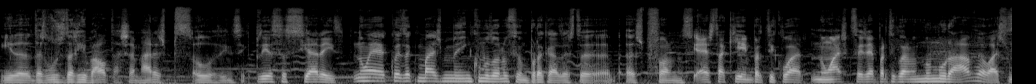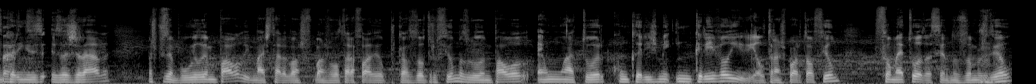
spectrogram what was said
e da- das luzes da ribalta a chamar as pessoas e não sei o que. Podia-se associar a isso. Não é a coisa que mais me incomodou no filme, por acaso, esta, as performances. Esta aqui em particular, não acho que seja particularmente memorável, acho um Certo. bocadinho ex- exagerada, mas por exemplo, o William Powell, e mais tarde vamos, vamos voltar a falar dele por causa de outro filme, mas o William Powell é um ator com um carisma incrível e ele transporta o filme. O filme é todo assente nos ombros dele.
